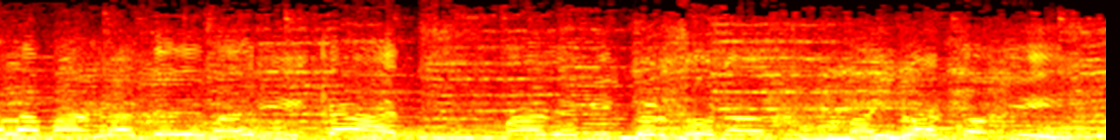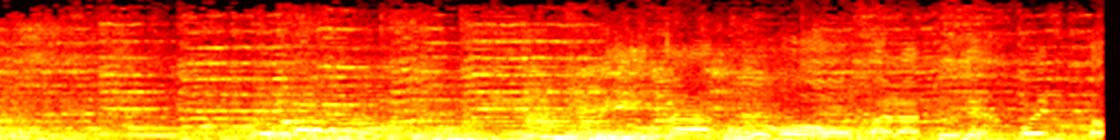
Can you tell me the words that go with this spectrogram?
Sala más grande de Madrid, CAT. Más de mil personas bailando aquí. Lista Hugo para tu descuento.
